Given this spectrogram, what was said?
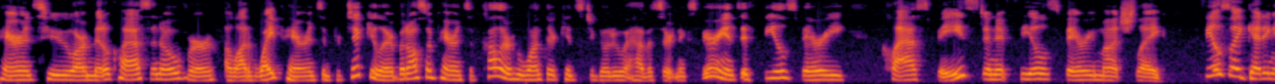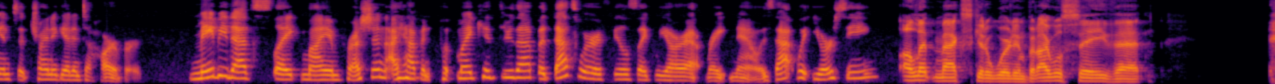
parents who are middle class and over, a lot of white parents in particular, but also parents of color who want their kids to go to have a certain experience, it feels very class based and it feels very much like feels like getting into trying to get into Harvard maybe that's like my impression. I haven't put my kid through that, but that's where it feels like we are at right now. Is that what you're seeing? I'll let Max get a word in, but I will say that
